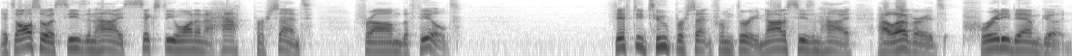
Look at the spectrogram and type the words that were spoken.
It's also a season high 61.5% from the field. 52% from three. Not a season high. However, it's pretty damn good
